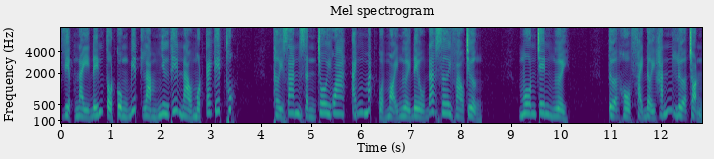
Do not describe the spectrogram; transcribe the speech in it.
Việc này đến tột cùng biết làm như thế nào một cái kết thúc. Thời gian dần trôi qua, ánh mắt của mọi người đều đã rơi vào trưởng. Môn trên người. Tựa hồ phải đợi hắn lựa chọn,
